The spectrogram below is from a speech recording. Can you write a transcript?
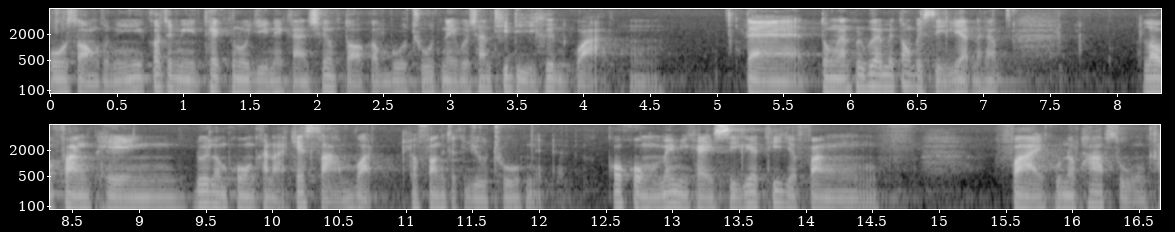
Go 2 ตัวนี้ก็จะมีเทคโนโลยีในการเชื่อมต่อกับบลูทูธในเวอร์ชันที่ดีขึ้นกว่า แต่ตรงนั้นเพื่อนๆไม่ต้องไปซีเรียสนะครับ เราฟังเพลงด้วยลำโพงขนาดแค่ 3 วัตต์เราฟังจาก YouTube เนี่ยก็คงไม่มีใครซีเรียสที่จะฟังไฟล์คุณภาพสูงข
